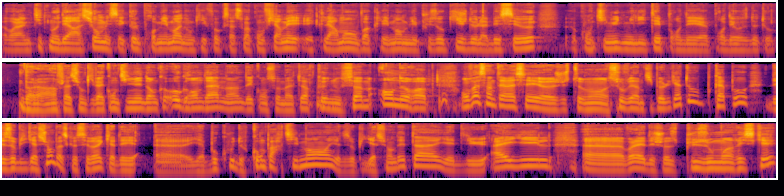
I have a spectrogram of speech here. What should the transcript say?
voilà, une petite modération, mais c'est que le premier mois, donc il faut que ça soit confirmé. Et clairement, on voit que les membres les plus au quiche de la BCE euh, continuent de militer pour des, pour des hausses de taux. Voilà, inflation qui va continuer donc aux grandes dames hein, des consommateurs que nous sommes en Europe. On va s'intéresser euh, justement, soulever un petit peu le capot des obligations, parce que c'est vrai qu'il y, a il y a beaucoup de compartiments, il y a des obligations d'État, il y a du high yield, voilà, des choses plus ou moins risquées.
